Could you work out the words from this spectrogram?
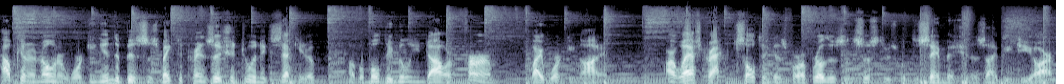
How can an owner working in the business make the transition to an executive of a multi million dollar firm by working on it? Our last track, consulting, is for our brothers and sisters with the same mission as IBGR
